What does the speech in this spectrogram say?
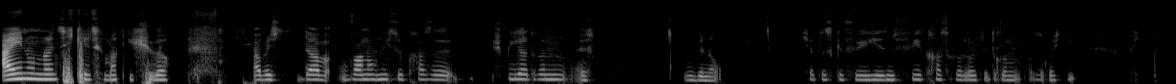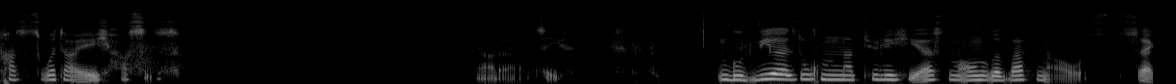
91 Kills gemacht, ich schwöre. Aber ich, da war noch nicht so krasse Spieler drin. Ich, genau. Ich habe das Gefühl, hier sind viel krassere Leute drin. Also richtig, richtig krasses Wetter, ey. Ich hasse es. Ja, da, safe. Gut, wir suchen natürlich hier erstmal unsere Waffen aus. Zack.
